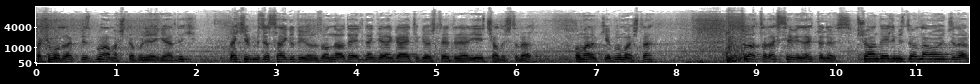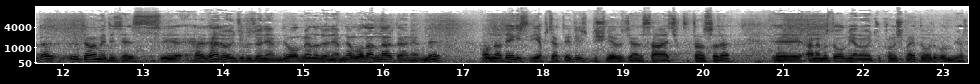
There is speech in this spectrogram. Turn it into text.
takım olarak biz bu amaçla buraya geldik. Rakibimize saygı duyuyoruz. Onlar da elinden gelen gayreti gösterdiler, iyi çalıştılar. Umarım ki bu maçta tur atarak sevinerek döneriz. Şu anda elimizde olan oyuncularla e, devam edeceğiz. E, her, her oyuncumuz önemli, olmayanlar da önemli ama olanlar da önemli. Onlar da en iyisini yapacaklar diye düşünüyoruz yani sahaya çıktıktan sonra e, anamızda olmayan oyuncu konuşmayı doğru bulmuyorum.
